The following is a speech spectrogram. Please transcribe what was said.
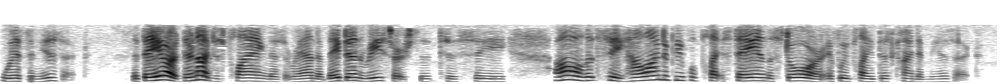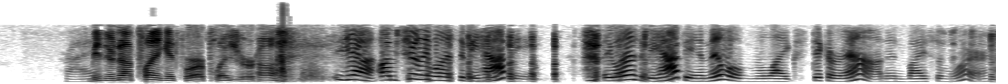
with the music. That they are they're not just playing this at random. They've done research to to see oh let's see how long do people play stay in the store if we played this kind of music? Right? I mean, they're not playing it for our pleasure, huh? yeah i'm sure they want us to be happy they want us to be happy and then we'll, like stick around and buy some more.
